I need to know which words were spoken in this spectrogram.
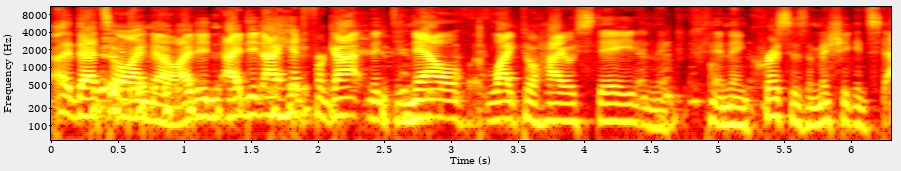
Uh, that's all I know. I didn't. I did. I had forgotten that Danelle liked Ohio State, and then and then Chris is a Michigan State.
